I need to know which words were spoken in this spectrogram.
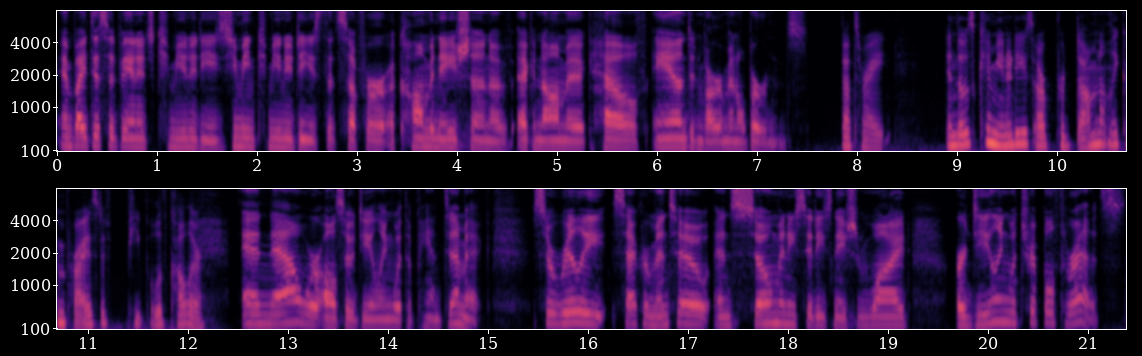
And by disadvantaged communities, you mean communities that suffer a combination of economic, health, and environmental burdens. That's right. And those communities are predominantly comprised of people of color. And now we're also dealing with a pandemic. So, really, Sacramento and so many cities nationwide are dealing with triple threats.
